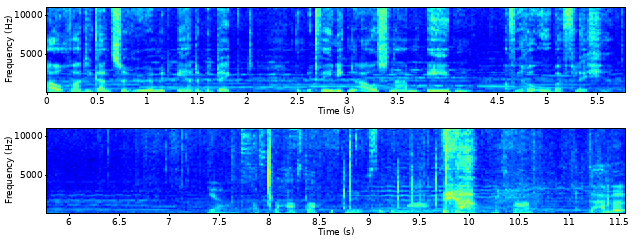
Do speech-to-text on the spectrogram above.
Auch war die ganze Höhe mit Erde bedeckt und mit wenigen Ausnahmen eben auf ihrer Oberfläche. Ja, also da hast du auch die Knöchse, du magst. Ja. Nicht wahr? Da haben wir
